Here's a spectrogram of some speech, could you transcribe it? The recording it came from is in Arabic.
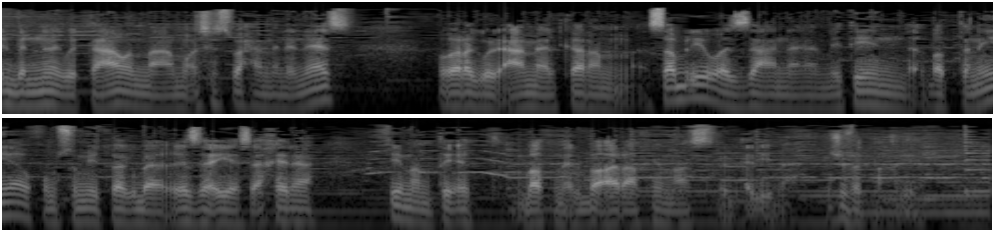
البرنامج بالتعاون مع مؤسسة واحد من الناس ورجل الأعمال كرم صبري وزعنا 200 بطانية و500 وجبة غذائية ساخنة في منطقة بطن البقرة في مصر القديمة. نشوف التقرير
